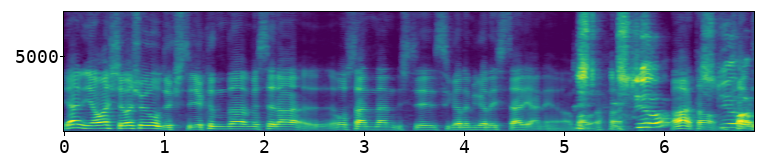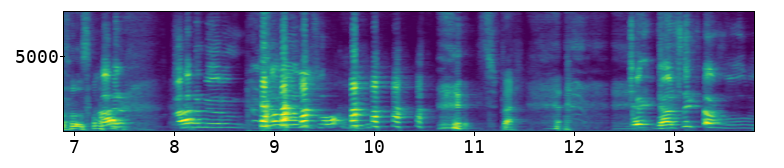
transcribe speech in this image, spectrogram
Yani yavaş yavaş öyle olacak işte. Yakında mesela e, o senden işte sigara migara ister yani. İst- İstiyor. Ha tamam. istiyor. Pardon o zaman. Ver, vermiyorum zararlı falan. Süper. Ge- Gerçekten bu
